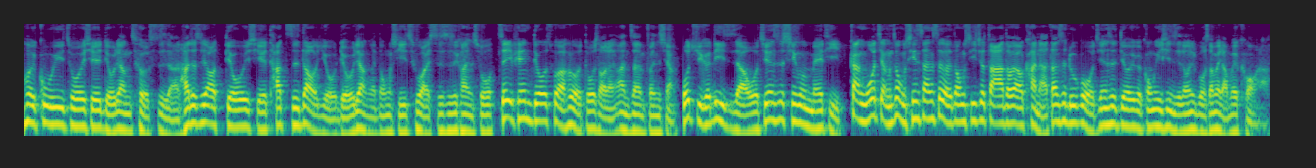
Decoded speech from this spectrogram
会故意做一些流量测试啊，他就是要丢一些他知道有流量的东西出来试试看，说这一篇丢出来会有多少人按赞分享。我举个例子啊，我今天是新闻媒体，干我讲这种新三色的东西，就大家都要看啊。但是如果我今天是丢一个公益性质的东西，我上面两倍款啊，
